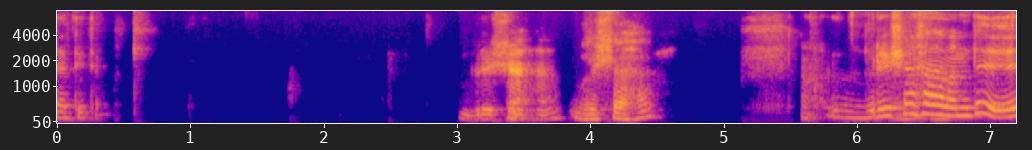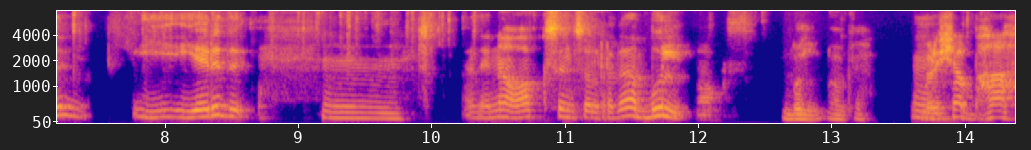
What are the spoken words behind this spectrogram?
தத்தித்த விருஷக வந்து எருது. அது என்ன ஆக்ஸ்ன்னு சொல்றதா புல் புல் ஓகே वृषभः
